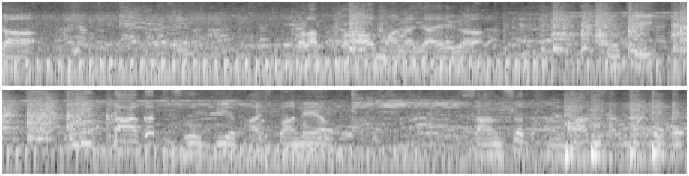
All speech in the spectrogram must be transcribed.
का बड़ा पड़ाव माना जाएगा, क्योंकि पूरी ताकत झोंक दी है भाजपा ने। अब सांसद अनुराग शर्मा जी देख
